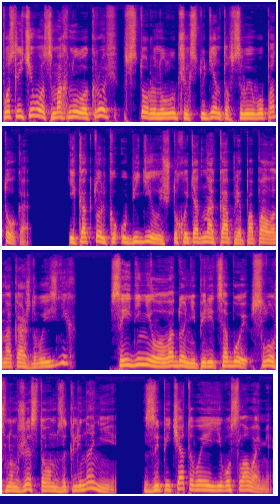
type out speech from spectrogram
После чего смахнула кровь в сторону лучших студентов своего потока и как только убедилась, что хоть одна капля попала на каждого из них, соединила ладони перед собой в сложном жестовом заклинании, запечатывая его словами.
